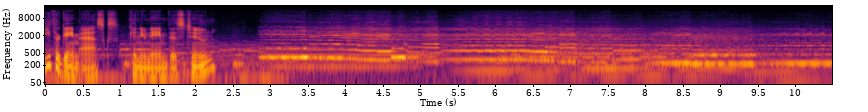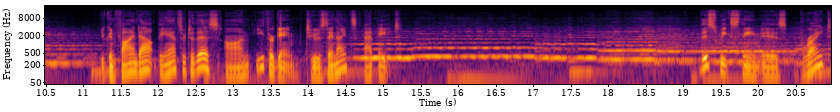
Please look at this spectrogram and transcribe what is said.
Ethergame asks, Can you name this tune? You can find out the answer to this on Ethergame, Tuesday nights at 8. This week's theme is Bright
